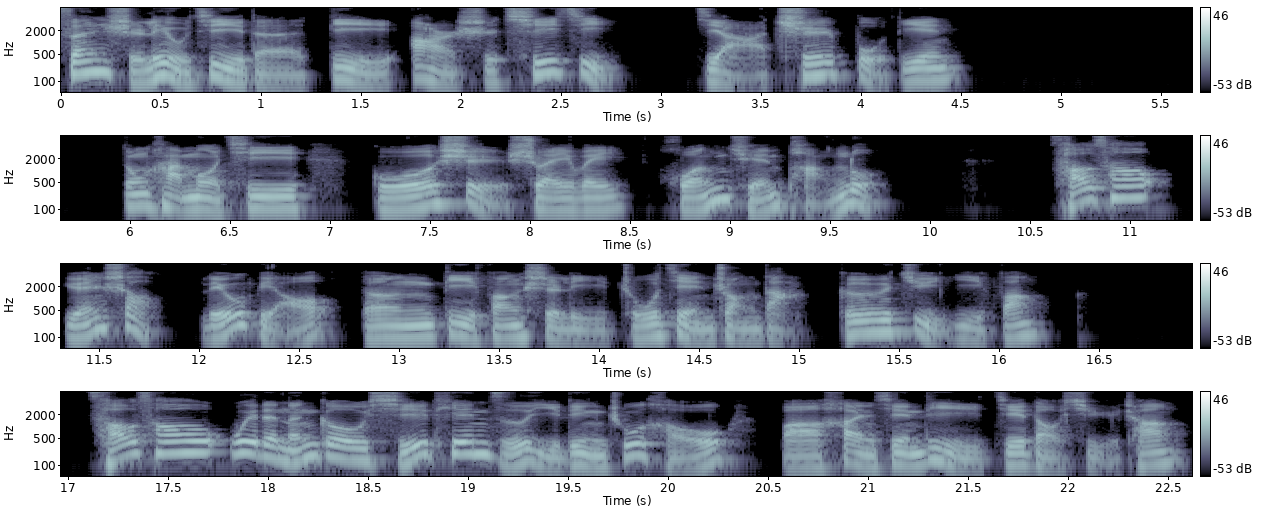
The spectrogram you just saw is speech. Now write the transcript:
三十六计的第二十七计，假痴不颠。东汉末期，国势衰微，皇权旁落，曹操、袁绍、刘表等地方势力逐渐壮大，割据一方。曹操为了能够挟天子以令诸侯，把汉献帝接到许昌，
